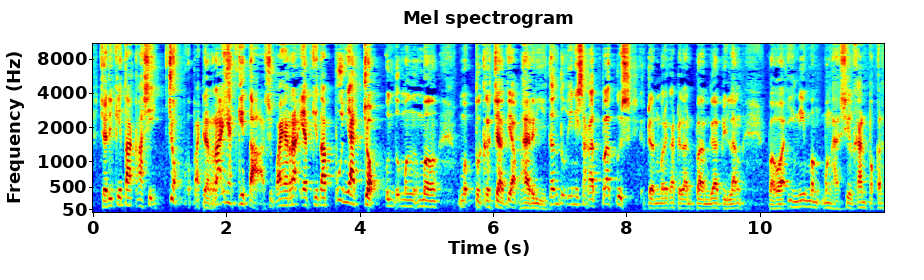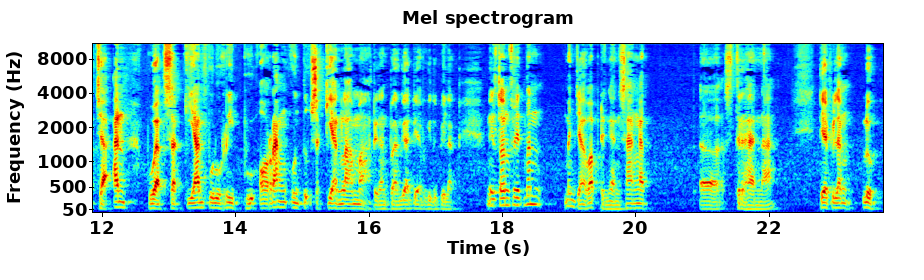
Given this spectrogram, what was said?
Jadi kita kasih job kepada rakyat kita supaya rakyat kita punya job untuk me me me bekerja tiap hari. Tentu ini sangat bagus dan mereka dengan bangga bilang bahwa ini meng menghasilkan pekerjaan buat sekian puluh ribu orang untuk sekian lama. Dengan bangga dia begitu bilang. Milton Friedman menjawab dengan sangat uh, sederhana. Dia bilang, loh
